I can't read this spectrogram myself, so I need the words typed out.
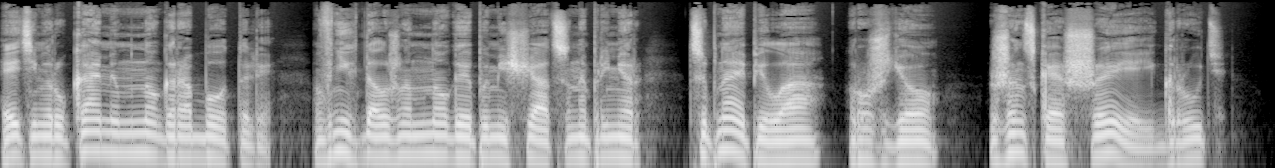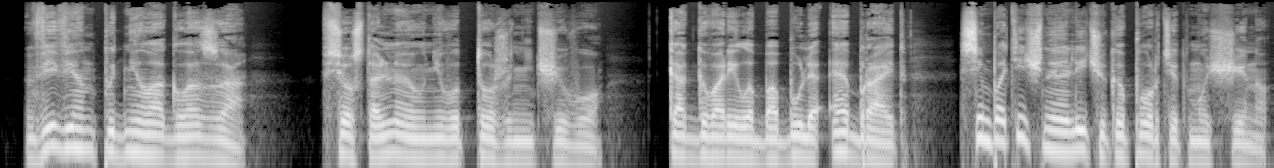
Этими руками много работали. В них должно многое помещаться, например, цепная пила, ружье, женская шея и грудь. Вивиан подняла глаза. Все остальное у него тоже ничего. Как говорила бабуля Эбрайт, симпатичное личико портит мужчину.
